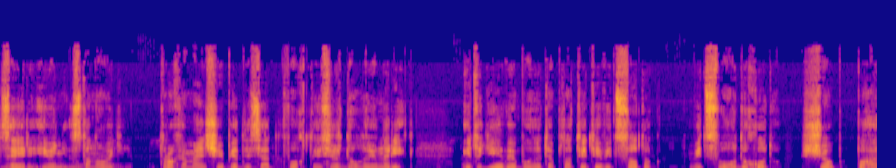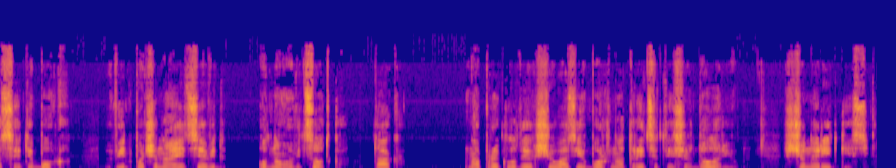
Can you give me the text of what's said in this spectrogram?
цей рівень становить трохи менше 52 тисяч доларів на рік, і тоді ви будете платити відсоток від свого доходу, щоб погасити борг. Він починається від 1%. Так, наприклад, якщо у вас є борг на 30 тисяч доларів, що не рідкість,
